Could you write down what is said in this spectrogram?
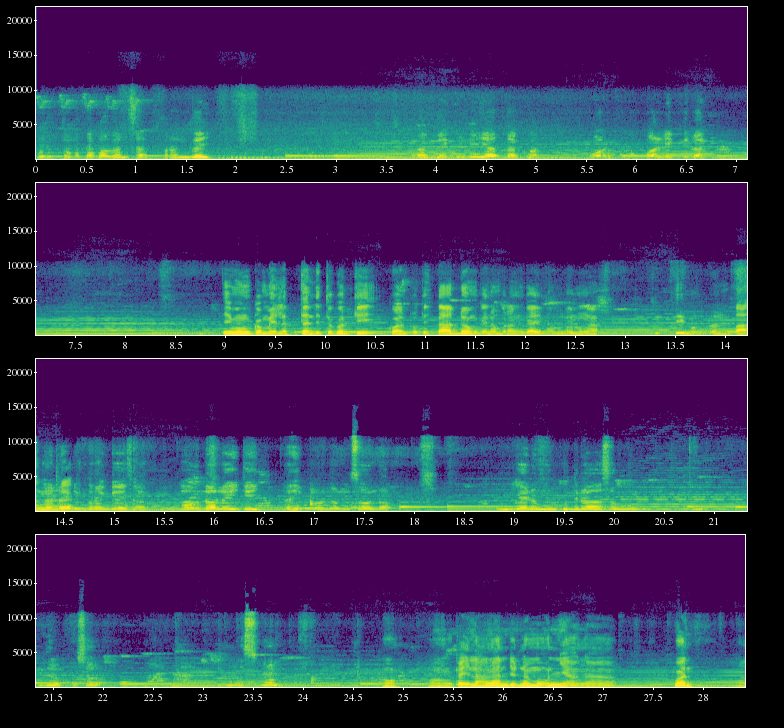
Ito katabangan sa barangay. Barangay kung yatag ba? Wala ko balik nila. Di mo ka may laptan dito god kay kuan protektado kay ng barangay naman yung mga man ka. um, tanod ya. ng barangay sa Gauna lay kay ay wala mo sa ano. Mugay na mo kudira sa mo. Kudira po sa Naswag. Oh, um, kailangan jud na mo unya nga kuan ma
